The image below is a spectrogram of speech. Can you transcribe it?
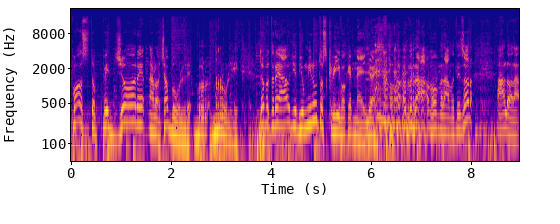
posto peggiore. Allora, ciao Bulli, Br- Brulli. Dopo tre audio di un minuto scrivo che è meglio. Ecco, bravo, bravo tesoro. Allora,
